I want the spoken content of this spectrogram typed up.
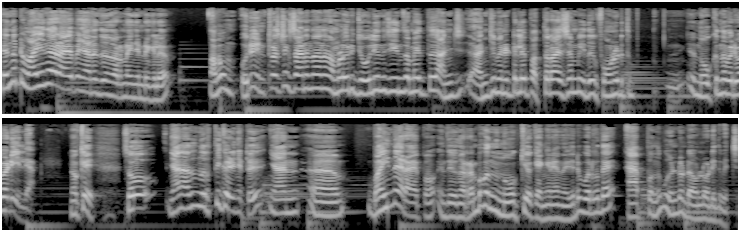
എന്നിട്ട് വൈകുന്നേരം ആയപ്പോൾ ഞാനെന്തെന്ന് പറഞ്ഞു കഴിഞ്ഞിട്ടുണ്ടെങ്കിൽ അപ്പം ഒരു ഇൻട്രസ്റ്റിംഗ് സാധനം എന്ന് പറഞ്ഞാൽ നമ്മളൊരു ജോലി ഒന്ന് ചെയ്യുന്ന സമയത്ത് അഞ്ച് അഞ്ച് മിനിറ്റിൽ പത്ത് പ്രാവശ്യം ഇത് ഫോണെടുത്ത് നോക്കുന്ന പരിപാടിയില്ല. ഓക്കെ സോ ഞാൻ അത് നിർത്തി കഴിഞ്ഞിട്ട് ഞാൻ വൈകുന്നേരം ആയപ്പോൾ എന്ത് ചെയ്യുന്ന നമുക്കൊന്ന് നോക്കിയൊക്കെ എങ്ങനെയാണെന്ന് വെച്ചിട്ട് വെറുതെ ആപ്പ് ഒന്ന് വീണ്ടും ഡൗൺലോഡ് ചെയ്ത് വെച്ച്.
